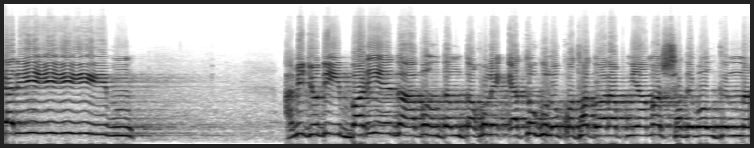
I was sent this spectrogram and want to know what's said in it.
কারিম, আমি যদি বাড়িয়ে না বলতাম, তাহলে এতগুলো কথা তো আর আপনি আমার সাথে বলতেন না।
